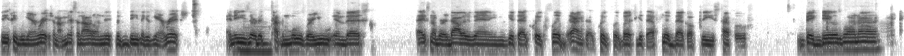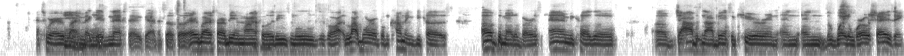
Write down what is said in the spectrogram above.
these people getting rich and I'm missing out on these niggas getting rich. And these are the Mhm. type of moves where you invest X number of dollars in and you get that quick flip. I ain't that quick flip, but if you get that flip back off these type of big deals going on, that's where everybody make Mhm. their nest egg at and stuff. So everybody start being mindful of these moves. There's a lot, a lot more of them coming because of the metaverse and because of of jobs not being secure and and and the way the world's changing.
